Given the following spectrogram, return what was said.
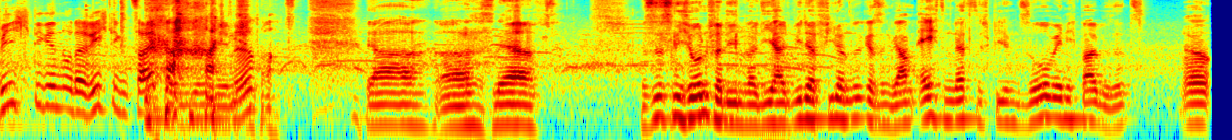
wichtigen oder richtigen Zeitpunkt irgendwie, ne? Ja, ah, das nervt. Das ist nicht unverdient, weil die halt wieder viel am Drücker sind. Wir haben echt in den letzten Spielen so wenig Ballbesitz. Ja.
